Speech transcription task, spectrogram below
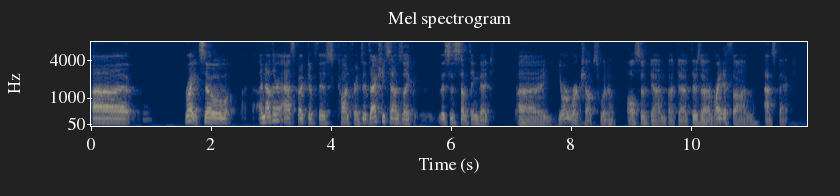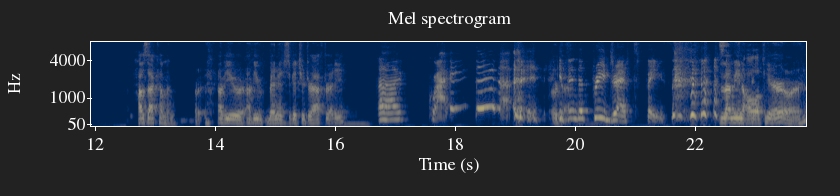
Uh, right. So another aspect of this conference, it actually sounds like this is something that uh, your workshops would have also done, but uh, there's a write-a-thon aspect How's that coming? Have you have you managed to get your draft ready? Uh, quite. It, okay. It's in the pre-draft phase. Does that mean all up here, or?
